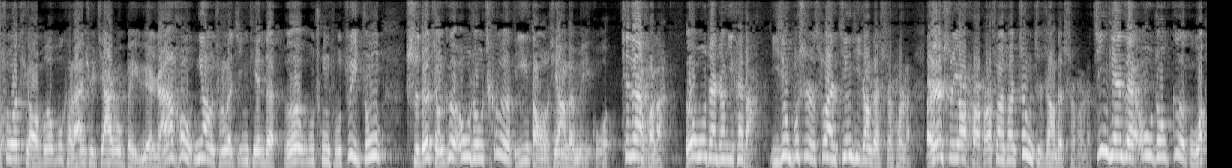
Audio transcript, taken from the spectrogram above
唆挑拨乌克兰去加入北约，然后酿成了今天的俄乌冲突，最终使得整个欧洲彻底倒向了美国。现在好了，俄乌战争一开打。已经不是算经济账的时候了，而是要好好算算政治账的时候了。今天在欧洲各国，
